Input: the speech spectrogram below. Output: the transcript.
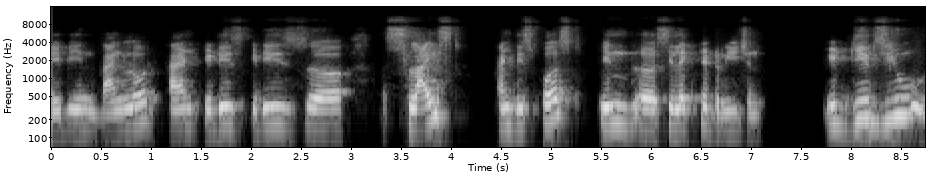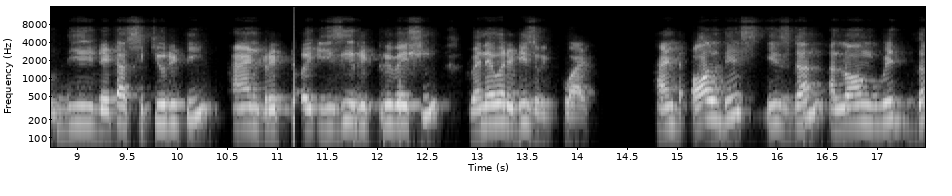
maybe in bangalore and it is it is uh, sliced and dispersed in selected region it gives you the data security and ret easy retrieval whenever it is required. and all this is done along with the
